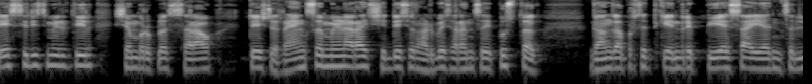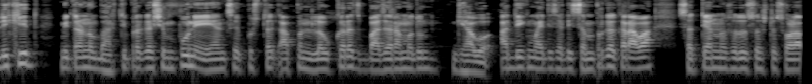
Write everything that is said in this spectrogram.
test series मिळतील शंभर प्लस सराव टेस्ट रँकसह मिळणार आहे सिद्धेश्वर हाडबे सरांचं पुस्तक. गंगा प्रसिद्ध केंद्रे पी एस आय यांचं लिखित. मित्रांनो भारती प्रकाशन पुणे यांचं पुस्तक आपण लवकरच बाजारामधून घ्यावं. अधिक माहितीसाठी संपर्क करावा. सत्त्याण्णव सदुसष्ट सोळा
